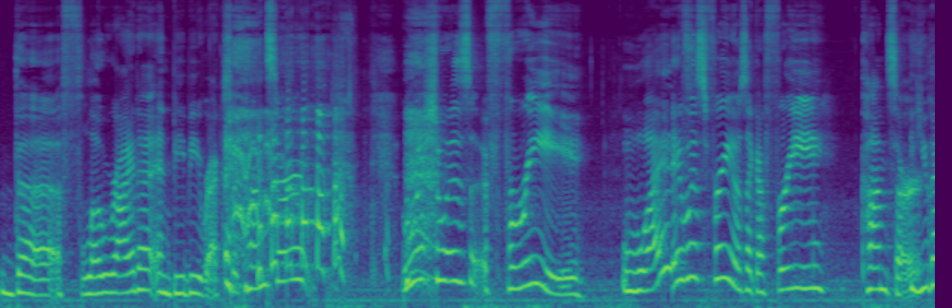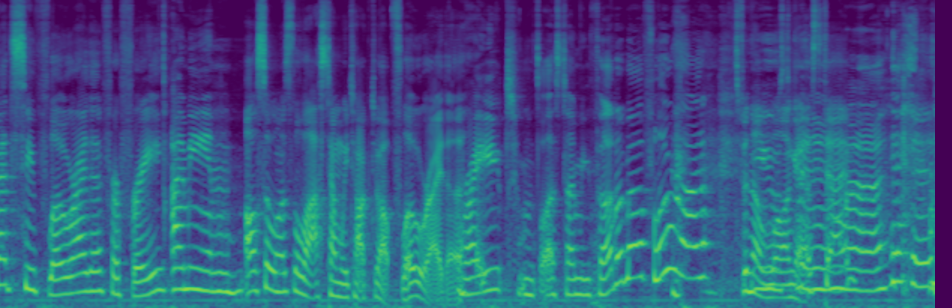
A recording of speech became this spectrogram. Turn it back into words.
the Flo Rida and Bebe Rexha concert which was free. What? It was free. It was like a free concert. You got to see Flo Rida for free? I mean, Also, when was the last time we talked about Flo Rida? right? When's the last time you thought about Flo Rida? It's been a You've long ass time.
